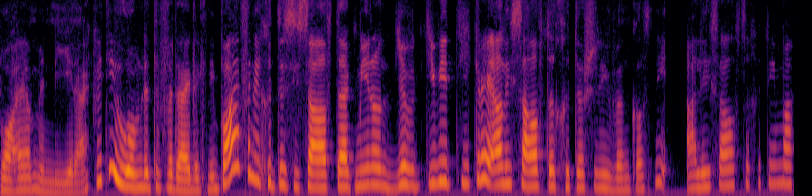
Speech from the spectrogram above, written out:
baie maniere. Ek weet nie hoe om dit te verduidelik nie. Baie van die goed is dieselfde. Ek meen jy jy weet jy kry al dieselfde goederes in die winkels, nie al dieselfde goed nie, maar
